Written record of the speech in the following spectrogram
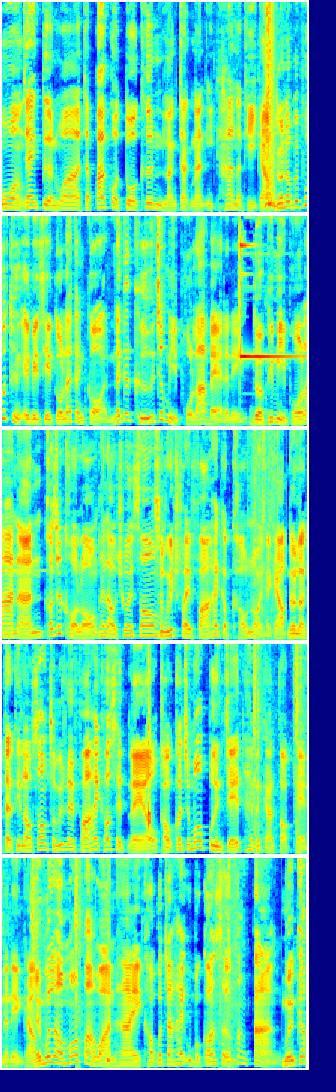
ม่วง แจ้งเตือนว่าจะปรากฏตัวขึ้นหลังจากนั้นอีก 5 นาทีครับโดยเราไปพูดถึง NPC ตัวแรกกันก่อนนั่นก็คือเจ้าหมีโพล่าแบร์นั่นเอง โดยพี่หมีโพล่านั้นเขาจะขอร้องให้เราช่วยซ่อมสวิตช์ไฟฟ้าให้กับเขาหน่อยนะครับ โดยหลังจากที่เราซ่อมสวิตช์ไฟฟ้าให้เขาเสร็จแล้ว เขาก็จะมอบปืนเจ็ตให้เป็นการตอบแทนนั่นเองครับ และเมื่อเรามอบปลาวานให้ เขาก็จะให้อุปกรณ์เสริมต่างๆ เหมือนกับ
